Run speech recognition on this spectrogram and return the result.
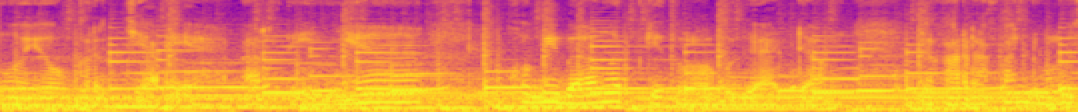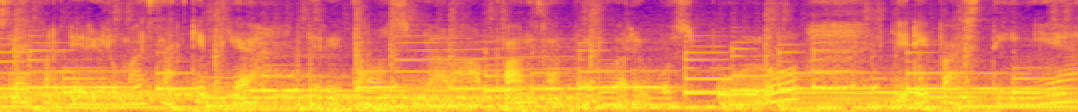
ngoyo kerja ya. Artinya hobi banget gitu loh begadang. Ya karena kan dulu saya kerja di rumah sakit ya dari tahun 98 sampai 2010 jadi pastinya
